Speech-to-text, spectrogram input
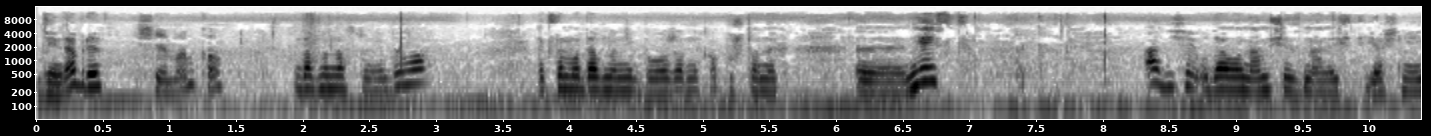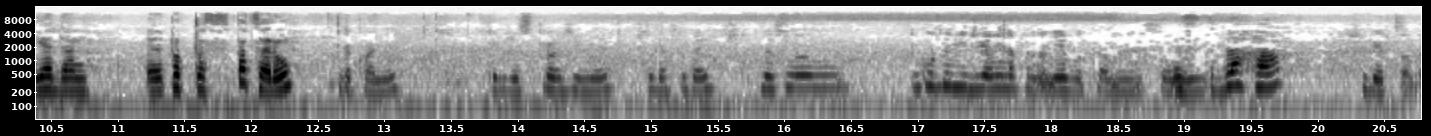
Dzień dobry. Siemanko. Dawno nas tu nie było. Tak samo dawno nie było żadnych opuszczonych e, miejsc. Tak. A dzisiaj udało nam się znaleźć jaśnie jeden e, podczas spaceru. Dokładnie. Także sprawdzimy, czy da się wejść. Znaczy no, głównymi drzwiami na pewno nie, bo tam są Jest blacha. przywiercone.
